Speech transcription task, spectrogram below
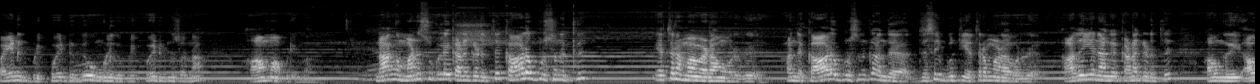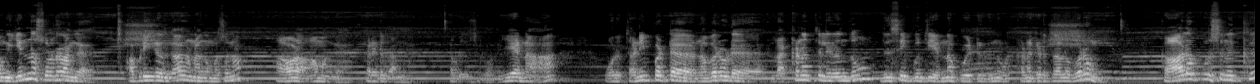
பையனுக்கு இப்படி போயிட்டு இருக்கு உங்களுக்கு இப்படி போயிட்டுருக்குன்னு சொன்னால் ஆமாம் அப்படிம்பாங்க. நாங்கள் மனசுக்குள்ளே கணக்கெடுத்து காலபுருஷனுக்கு எத்தனை மாவேடம் வருது? அந்த காலபுருஷனுக்கு அந்த திசை புத்தி எத்தனை மாடம் வருது? அதையும் நாங்கள் கணக்கெடுத்து அவங்க அவங்க என்ன சொல்கிறாங்க அப்படிங்கிறதுக்காக நாங்கள் சொன்னோம் அவ்வளோ ஆமாங்க கரெக்டு தாங்க அப்படின்னு சொல்லுவாங்க. ஏன்னா ஒரு தனிப்பட்ட நபரோட லக்கணத்திலிருந்தும் திசை புத்தி என்ன போயிட்டு இருக்குன்னு கணக்கெடுத்தாலும் வரும். காலபுருஷனுக்கு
